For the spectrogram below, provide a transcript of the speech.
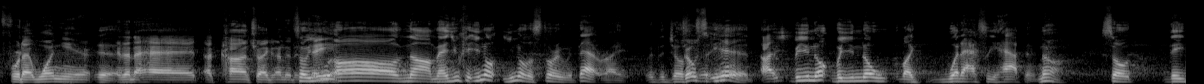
for that one year, Yeah. and then I had a contract under the So table. you, oh no, man, you can, you know, you know the story with that, right? With the Joseph. Joseph, yeah, I- but you know, but you know, like what actually happened. No. So they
